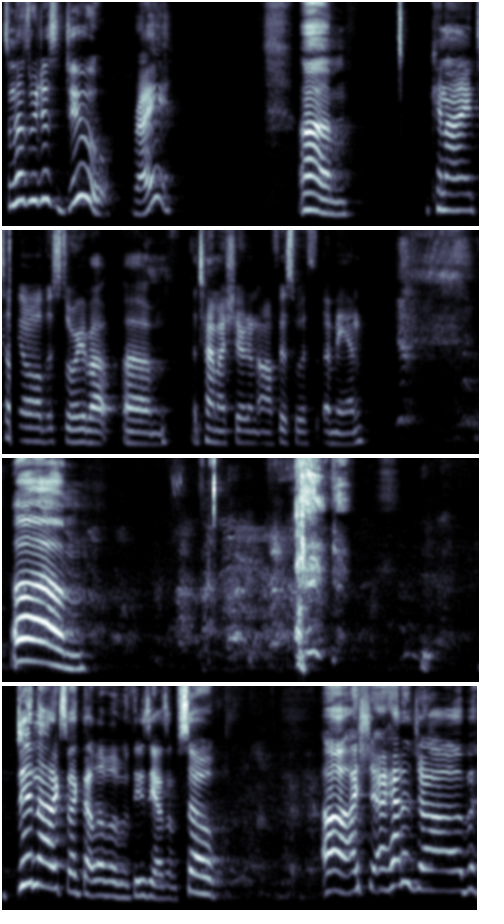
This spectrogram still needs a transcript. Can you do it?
Sometimes we just do, right? Um, can I tell y'all the story about um, the time I shared an office with a man. Um, did not expect that level of enthusiasm. So uh, I, sh- I had a job,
